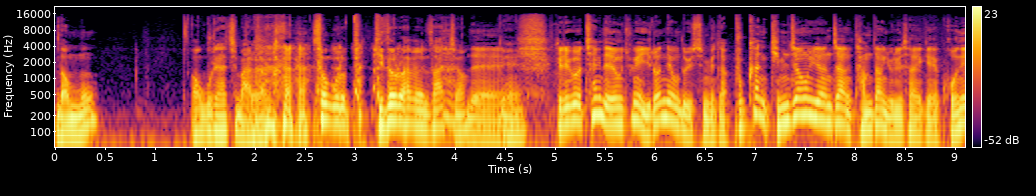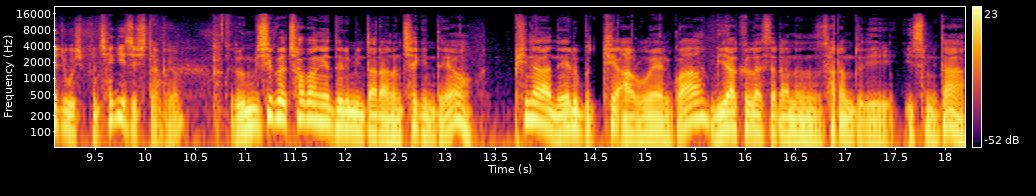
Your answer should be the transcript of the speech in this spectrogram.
너무 억울해하지 말라고 속으로 기도를 하면서 하죠. 네. 예. 그리고 책 내용 중에 이런 내용도 있습니다. 북한 김정은 위원장 담당 요리사에게 권해주고 싶은 책이 있으시다고요? 음식을 처방해 드립니다라는 책인데요. 피나 네르부티 아루엘과 미아 글라세라는 사람들이 있습니다.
